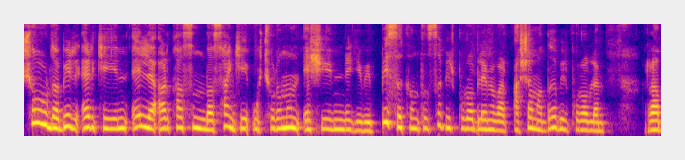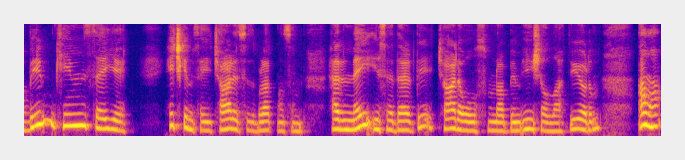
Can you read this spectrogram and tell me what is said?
Şurada bir erkeğin elle arkasında sanki uçurumun eşiğinde gibi bir sıkıntısı bir problemi var. Aşamadığı bir problem. Rabbim kimseyi, hiç kimseyi çaresiz bırakmasın. Her ne ise derdi çare olsun Rabbim inşallah diyorum. Ama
